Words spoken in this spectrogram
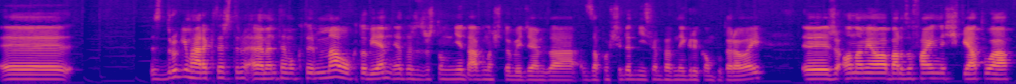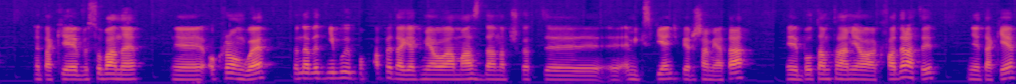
Yy, Z drugim charakterystycznym elementem, o którym mało kto wie, ja też zresztą niedawno się dowiedziałem za, za pośrednictwem pewnej gry komputerowej, że ona miała bardzo fajne światła, takie wysuwane, okrągłe. To nawet nie były pop-upy, tak jak miała Mazda na przykład yy, yy, MX-5, pierwsza miata, yy, bo tamta miała kwadraty, nie takie.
